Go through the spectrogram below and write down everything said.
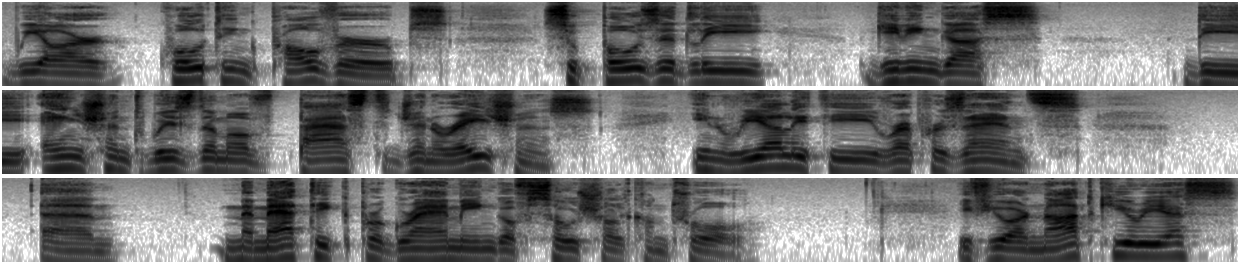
we are quoting proverbs supposedly giving us the ancient wisdom of past generations in reality represents um, mimetic programming of social control. If you are not curious,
